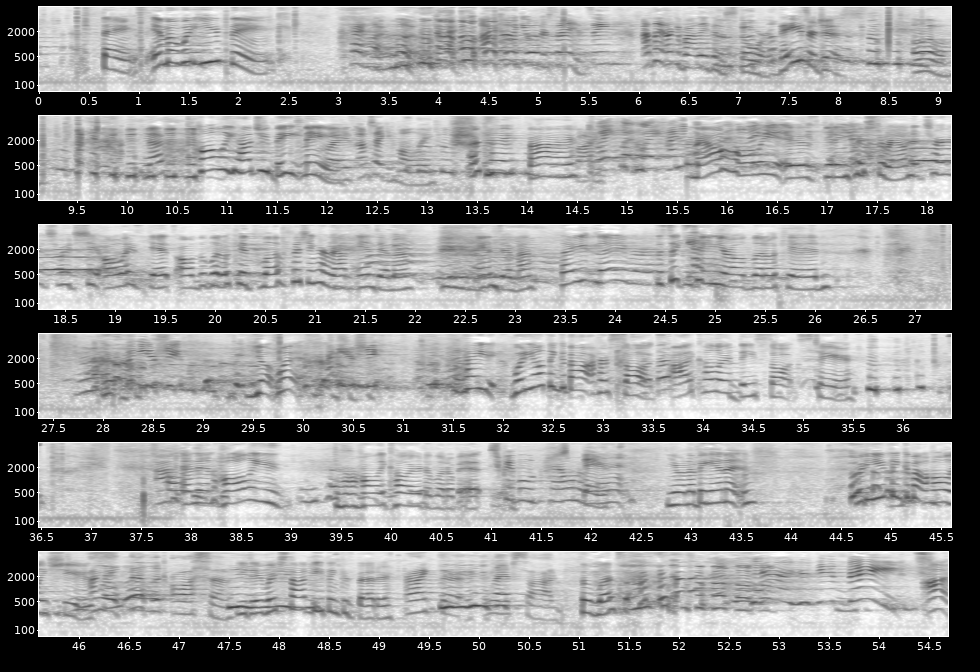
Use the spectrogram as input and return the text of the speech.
Thanks. Emma, what do you think? Okay, look, look. Okay, I kind of get what they're saying. See, I think I could buy these in a store. These are just, I love them. You know? Holly, how'd you beat me? Anyways, I'm taking Holly. Okay, bye. Bye. Wait, wait, wait. I So now Holly is getting pushed around at church, which she always gets. All the little kids love pushing her around, and Emma. And Emma. They, they The 16 year old little kid. I need a shoe. Yo, what? I need a shoe. Hey, what do y'all think about her socks? I colored these socks too. And then Holly, Holly colored a little bit. Scribbled I want to be in it. You want to be in it? What do you think about Holly's shoes? I think that look awesome. You do? Which side do you think is better? I like the left side. The left side? Sarah, you're getting beat.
